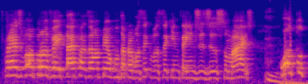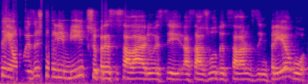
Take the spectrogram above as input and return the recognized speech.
Fred, vou aproveitar e fazer uma pergunta para você, que você que entende disso mais. Quanto tempo? Existe um limite para esse salário, esse, essa ajuda de salário-desemprego?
